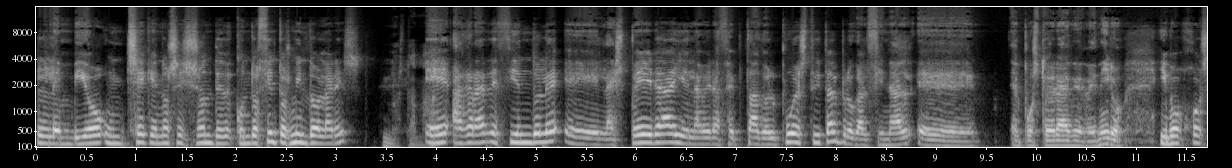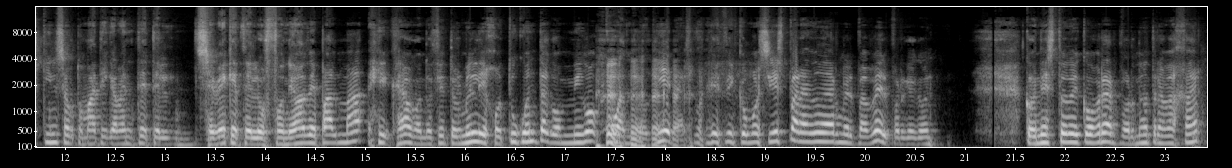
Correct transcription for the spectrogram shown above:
le envió un cheque, no sé si son de, con 200 mil dólares, no eh, agradeciéndole eh, la espera y el haber aceptado el puesto y tal, pero que al final eh, el puesto era de De Niro. Y Bob Hoskins automáticamente te, se ve que telefoneó de Palma y claro, con 200 mil dijo, tú cuenta conmigo cuando quieras, porque como si es para no darme el papel, porque con, con esto de cobrar por no trabajar...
